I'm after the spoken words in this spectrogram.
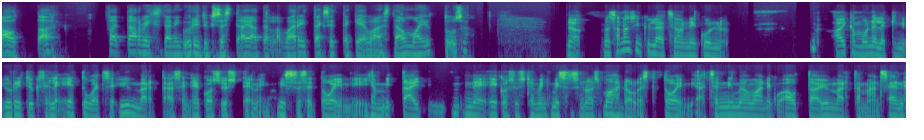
auttaa? Tai tarvitseeko sitä niin kuin yrityksestä ajatella vai riittääkö se tekee vain sitä omaa juttuunsa? No, mä sanoisin kyllä, että se on niin kuin aika monellekin yritykselle etu, että se ymmärtää sen ekosysteemin, missä se toimii, ja, tai ne ekosysteemit, missä sen olisi mahdollista toimia. Että se nimenomaan niin kuin auttaa ymmärtämään sen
